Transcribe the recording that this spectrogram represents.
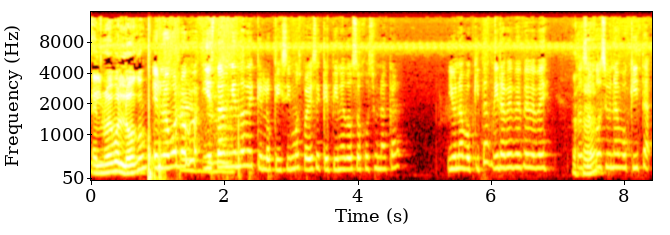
El nuevo logo. El nuevo logo. Sí, Y están logo. viendo de que lo que hicimos parece que tiene dos ojos y una cara. Y una boquita. Mira, ve, ve, ve, ve, ve. Dos Ajá. ojos y una boquita.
